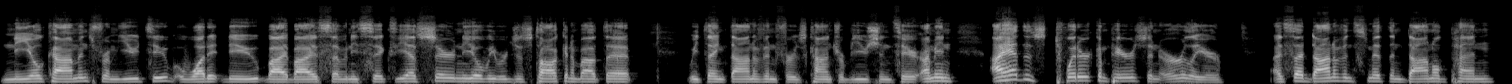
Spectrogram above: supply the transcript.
Neil comments from YouTube. What it do? Bye bye 76. Yes, sir, Neil. We were just talking about that. We thank Donovan for his contributions here. I mean, I had this Twitter comparison earlier I said Donovan Smith and Donald Penn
